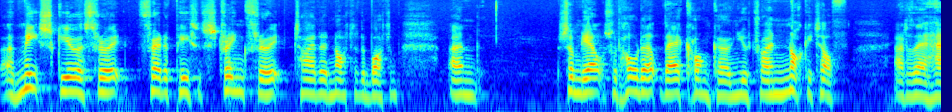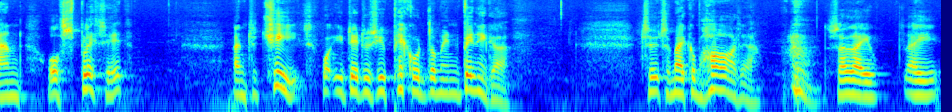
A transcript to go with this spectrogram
a meat skewer through it, thread a piece of string through it, tie a knot at the bottom, and somebody else would hold up their conker and you try and knock it off out of their hand or split it. And to cheat, what you did was you pickled them in vinegar to, to make them harder. so they, they,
